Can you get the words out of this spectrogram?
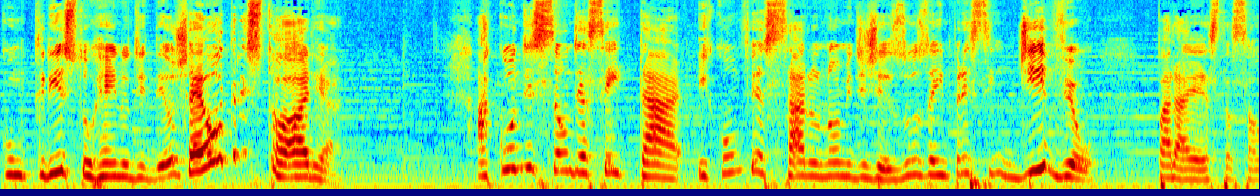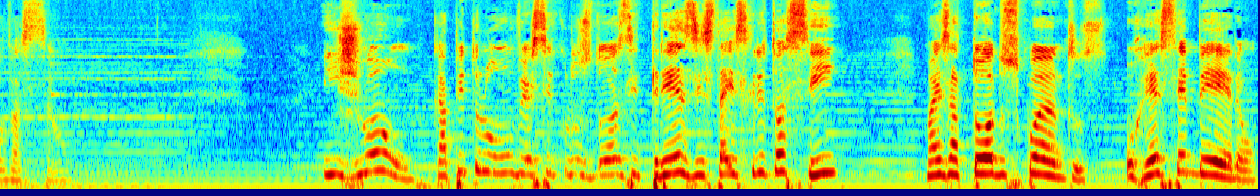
com Cristo o reino de Deus já é outra história. A condição de aceitar e confessar o nome de Jesus é imprescindível para esta salvação. Em João, capítulo 1, versículos 12 e 13, está escrito assim: Mas a todos quantos o receberam,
